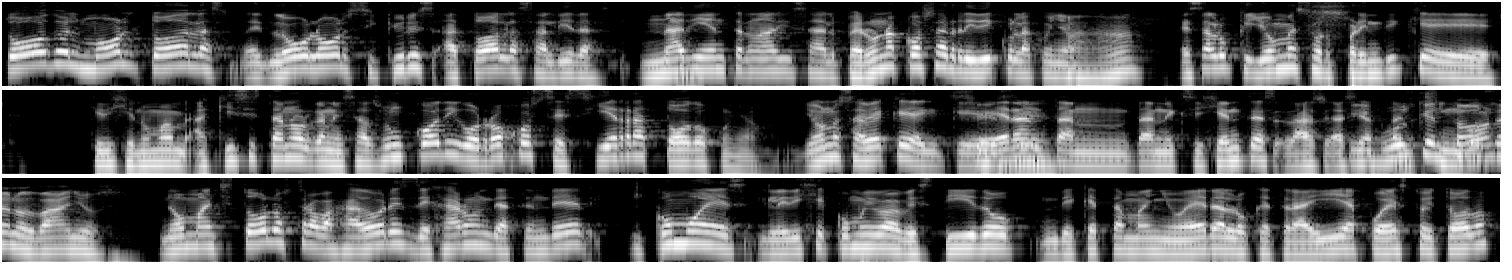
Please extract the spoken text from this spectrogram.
todo el mall, todas las... eh, Luego, luego, los securities a todas las salidas. Nadie entra, nadie sale. Pero una cosa ridícula, cuñado. Ajá. Es algo que yo me sorprendí que, que dije, no mames, aquí sí están organizados. Un código rojo se cierra todo, cuñado. Yo no sabía que, que Sí, eran sí. Tan, tan exigentes hacia Y busquen todos en los baños. No manches, todos los trabajadores dejaron de atender. ¿Y cómo es? Y le dije cómo iba vestido, de qué tamaño era, lo que traía puesto y todo.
